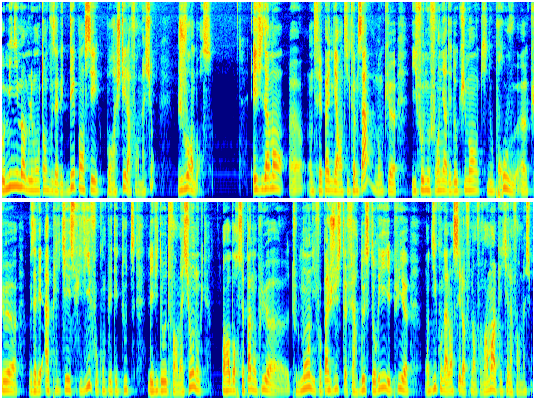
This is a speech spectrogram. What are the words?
au minimum le montant que vous avez dépensé pour acheter la formation, je vous rembourse. Évidemment, euh, on ne fait pas une garantie comme ça, donc euh, il faut nous fournir des documents qui nous prouvent euh, que vous avez appliqué, suivi. Il faut compléter toutes les vidéos de formation. Donc, on rembourse pas non plus tout le monde. Il faut pas juste faire deux stories et puis on dit qu'on a lancé l'offre. Non, il faut vraiment appliquer la formation.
